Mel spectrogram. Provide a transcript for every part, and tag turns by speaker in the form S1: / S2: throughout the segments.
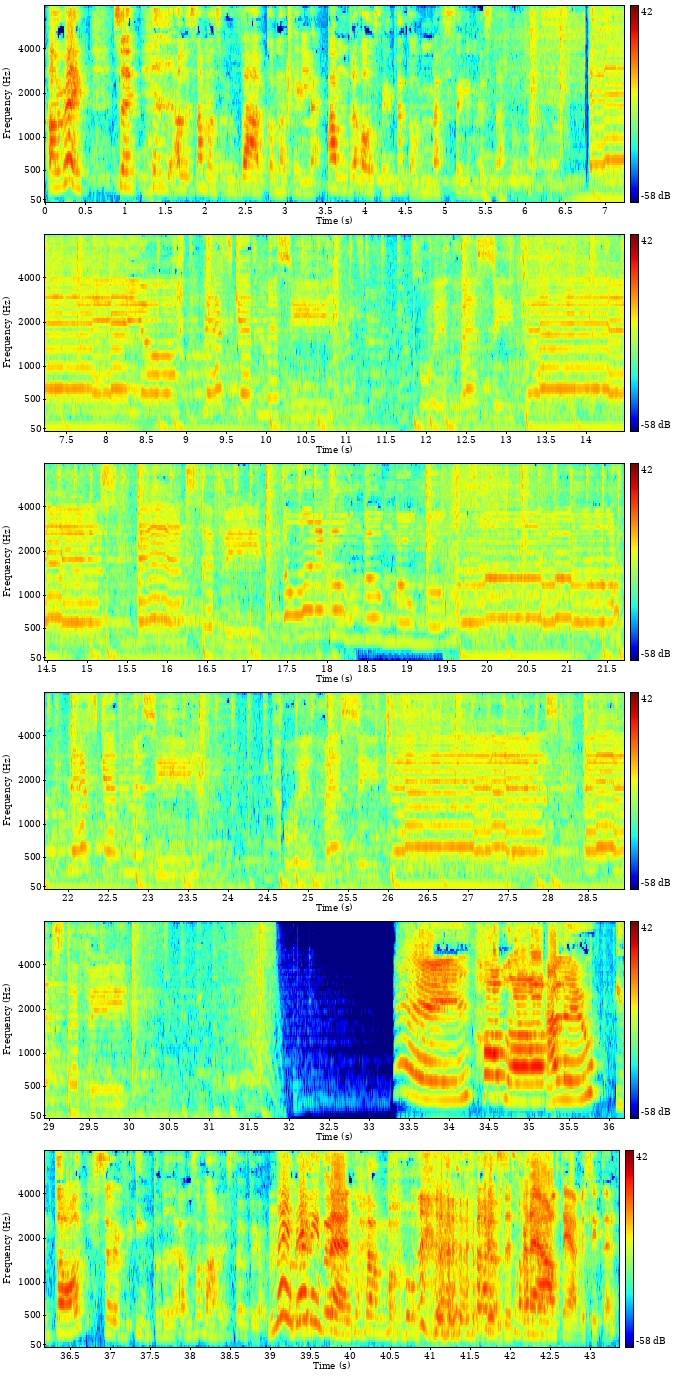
S1: Alright, så hej allesammans och välkomna till andra avsnittet av Messy med Steffo och Tess.
S2: Hey, yo, let's get messy
S1: Hallå!
S3: Hallå!
S1: Idag så är vi inte vi ensamma här i studion.
S3: Nej, det är vi inte.
S1: sitter hemma hos
S3: Precis, för det är alltid här vi sitter.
